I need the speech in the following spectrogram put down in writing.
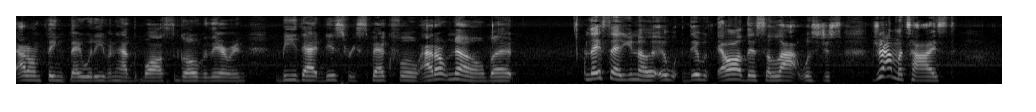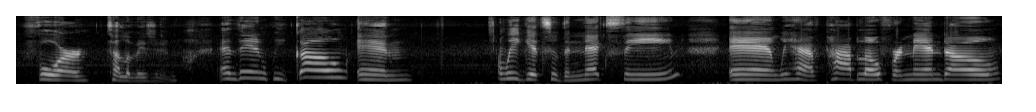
I don't think they would even have the balls to go over there and be that disrespectful. I don't know, but they said you know it, it was all this a lot was just dramatized for television. And then we go and we get to the next scene and we have Pablo Fernando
